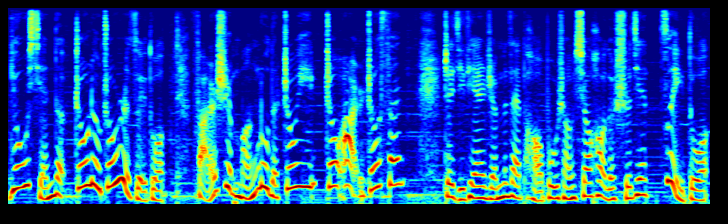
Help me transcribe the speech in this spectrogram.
悠闲的周六周日最多，反而是忙碌的周一周二周三这几天，人们在跑步上消耗的时间最多。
